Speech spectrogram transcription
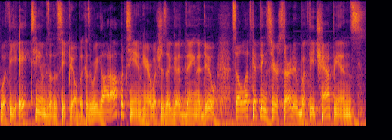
with the eight teams of the CPL because we got up a team here, which is a good thing to do. So let's get things here started with the champions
